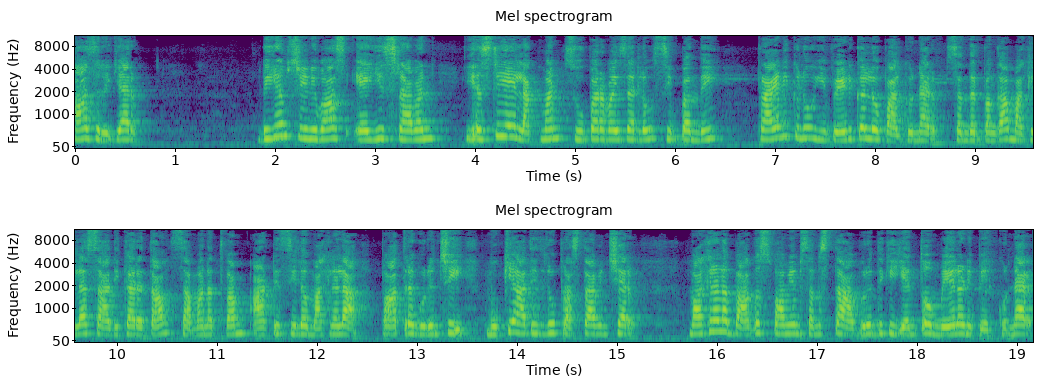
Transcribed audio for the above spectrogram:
హాజరయ్యారు. DM Srinivas AE Shravan STI Laxman సూపర్వైజర్లు సిబ్బంది ప్రయాణికులు ఈ వేడుకల్లో పాల్గొన్నారు. సందర్భంగా మహిళా సాధికారత సమానత్వం ఆర్టీసీలో మహిళల పాత్ర గురించి ముఖ్య అతిథులు ప్రస్తావించారు. మహిళల భాగస్వామ్యం సంస్థ అభివృద్ధికి ఎంతో మేలని పేర్కొన్నారు.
